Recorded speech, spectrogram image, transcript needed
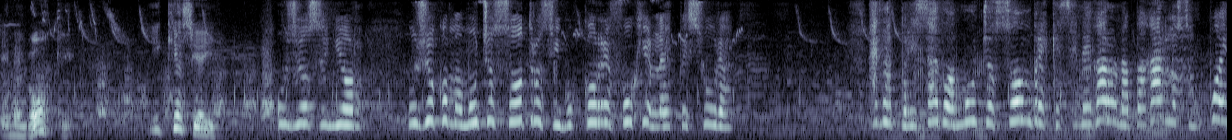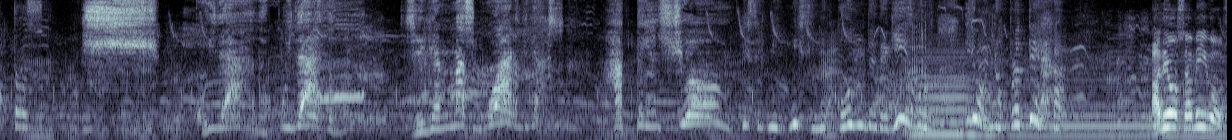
¿En el bosque? ¿Y qué hace ahí? Huyó, señor. Huyó como muchos otros y buscó refugio en la espesura. Han apresado a muchos hombres que se negaron a pagar los impuestos. ¡Shh! Cuidado, cuidado. Llegan más guardias. ¡Atención! Es el mismísimo conde de Gisborne. Dios nos proteja. Adiós, amigos.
